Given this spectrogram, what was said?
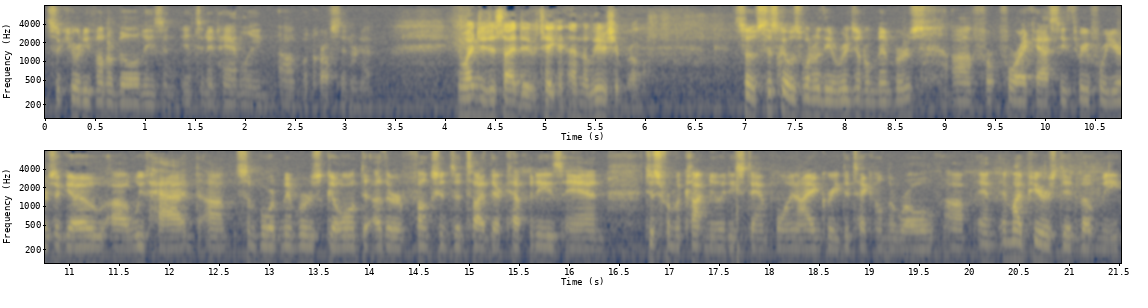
security vulnerabilities and incident handling um, across the internet. And why did you decide to take on the leadership role? So Cisco was one of the original members uh, for, for iCASI three or four years ago. Uh, we've had um, some board members go on to other functions inside their companies, and just from a continuity standpoint, I agreed to take on the role. Um, and, and my peers did vote me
